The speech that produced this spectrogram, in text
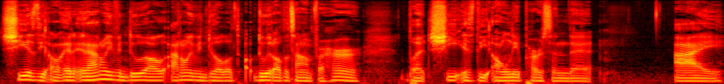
She is the and, and I don't even do all I don't even do all do it all the time for her, but she is the only person that I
